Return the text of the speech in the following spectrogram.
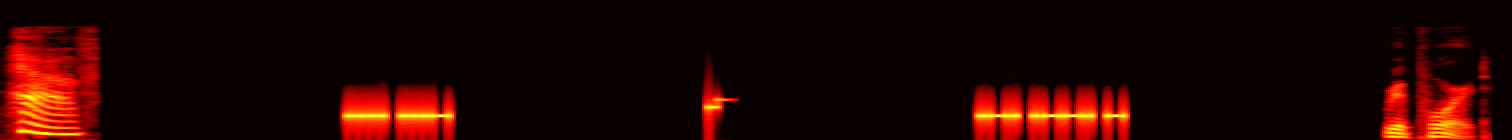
Have. Report.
